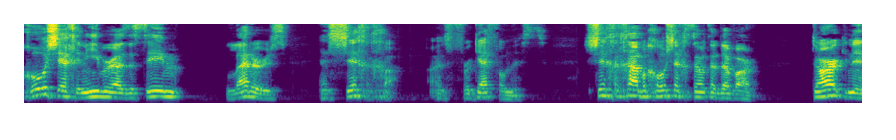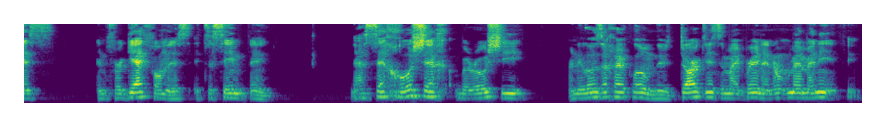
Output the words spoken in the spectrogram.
Choshech in Hebrew has the same letters as shechacha, as forgetfulness. Shechacha v'choshech zot davar. Darkness and forgetfulness, it's the same thing. Naseh choshech beroshi ani lo zacher klom. There's darkness in my brain, I don't remember anything.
